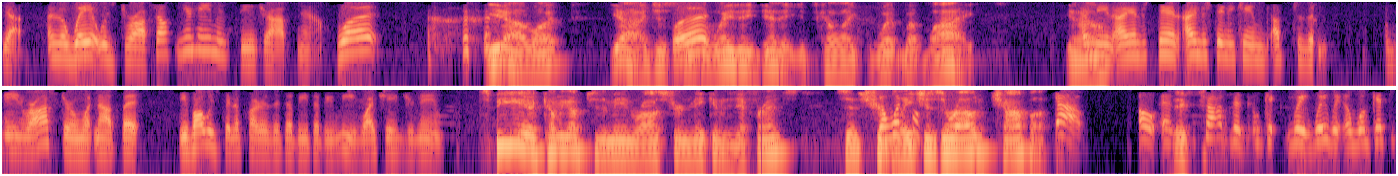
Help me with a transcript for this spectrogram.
Yeah. And the way it was dropped. Oh, your name is Doudrop now. What? yeah, what? Yeah, I just What? the way they did it, it's kind of like what, what, why? You know, I mean, I understand. I understand he came up to the main roster and whatnot, but you've always been a part of the WWE. Why change your name? speaking of coming up to the main roster and making a difference, since Triple what H is around, Ciampa. Yeah. Oh, and They've-. Okay, wait, wait, wait. We'll get to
